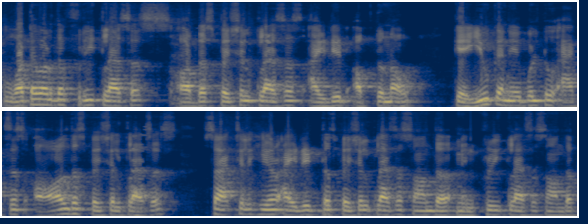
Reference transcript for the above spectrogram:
Whatever the free classes or the special classes i did up to now okay you can able to access all the special classes. So actually here i did the special classes on the i mean free classes on the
